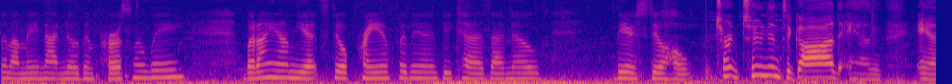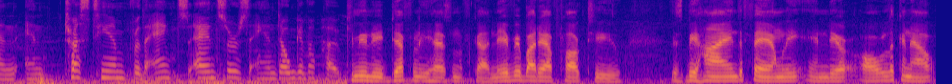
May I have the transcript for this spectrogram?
And I may not know them personally, but I am yet still praying for them because I know there's still hope. Turn, tune into God and, and, and trust Him for the answers and don't give up hope. Community definitely hasn't forgotten. Everybody I've talked to is behind the family and they're all looking out,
